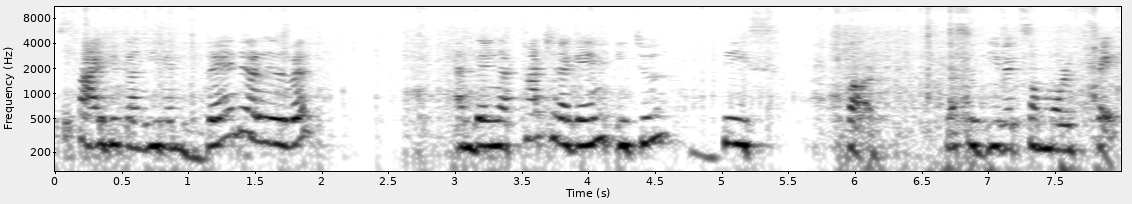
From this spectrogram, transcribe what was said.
side, you can even bend it a little bit, and then attach it again into this part just to give it some more effect.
